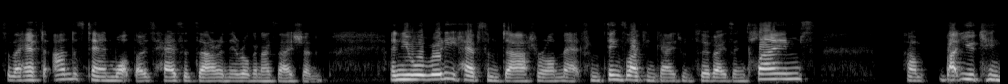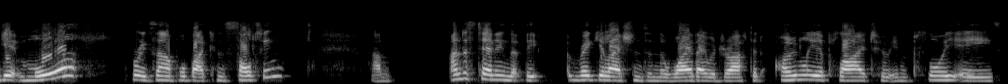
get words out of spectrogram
So they have to understand what those hazards are in their organisation. And you already have some data on that from things like engagement surveys and claims. Um, but you can get more, for example, by consulting, um, understanding that the regulations and the way they were drafted only apply to employees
